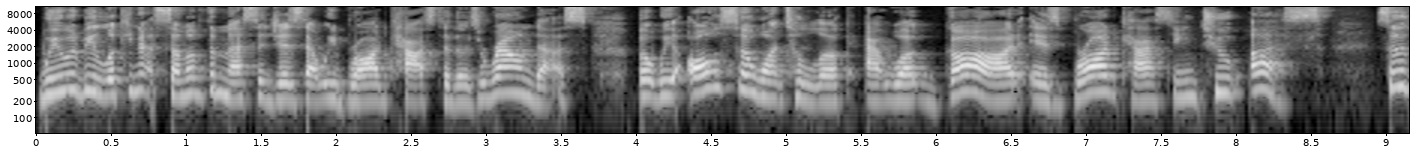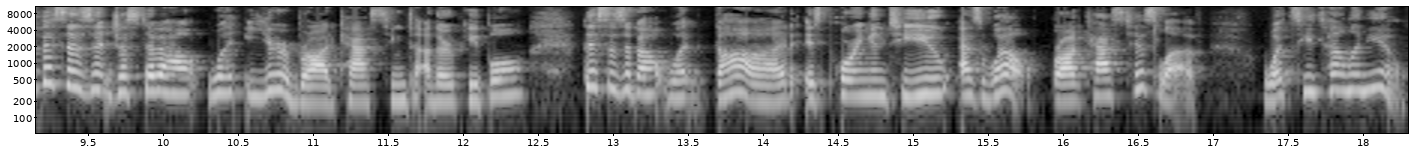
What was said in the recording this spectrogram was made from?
We would be looking at some of the messages that we broadcast to those around us, but we also want to look at what God is broadcasting to us. So, this isn't just about what you're broadcasting to other people. This is about what God is pouring into you as well. Broadcast His love. What's He telling you?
